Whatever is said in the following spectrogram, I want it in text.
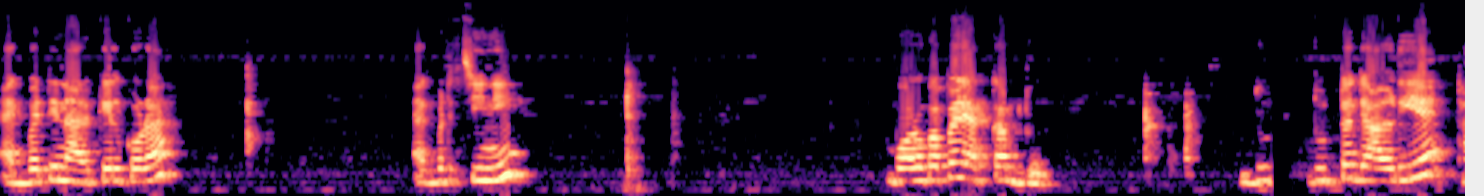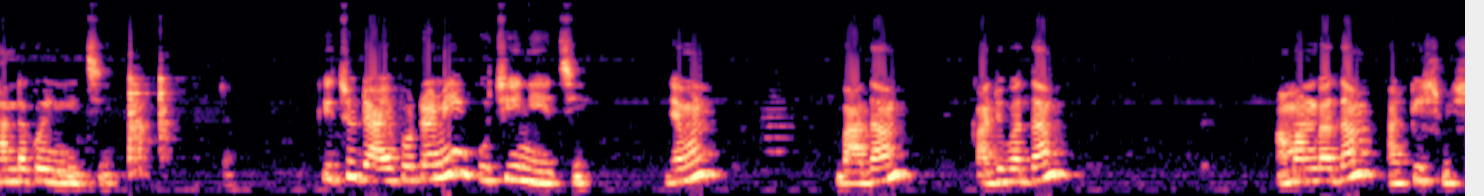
এক বাটি নারকেল কোড়া, এক বাটি চিনি, বড় কাপের এক কাপ দুধ। দুধ- দুধটা জাল দিয়ে ঠান্ডা করে নিয়েছি। কিছু ড্রাই ফ্রুট আমি কুচিয়ে নিয়েছি। যেমন বাদাম, কাজু বাদাম, আমান বাদাম আর কিশমিশ।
